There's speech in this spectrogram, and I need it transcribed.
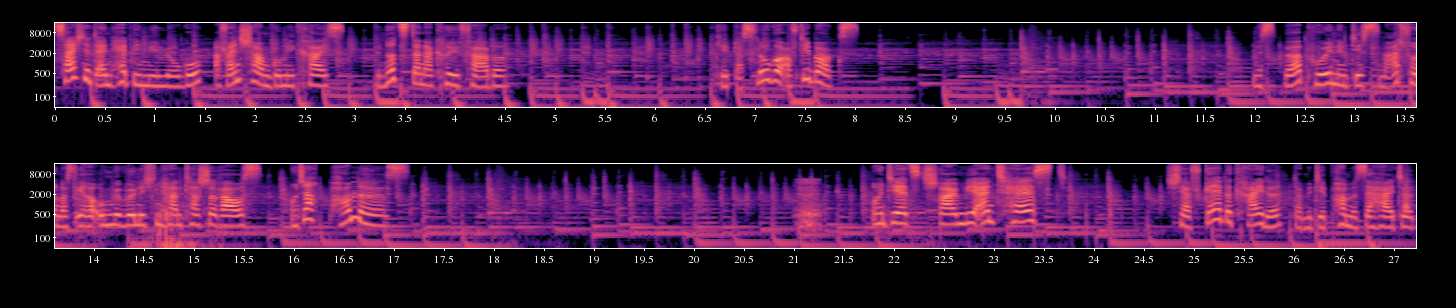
Zeichnet ein Happy Meal Logo auf einen Schaumgummikreis. Benutzt dann Acrylfarbe. Klebt das Logo auf die Box. Miss Burpool nimmt ihr Smartphone aus ihrer ungewöhnlichen Handtasche raus. Und auch Pommes. Und jetzt schreiben wir einen Test. Schärft gelbe Kreide, damit ihr Pommes erhaltet.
